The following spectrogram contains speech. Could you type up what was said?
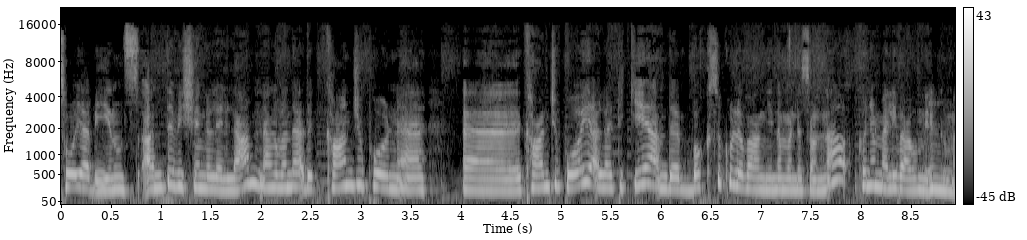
சோயா பீன்ஸ் அந்த விஷயங்கள் எல்லாம் நாங்க வந்து அது காஞ்சு போன காஞ்சு போய் அல்லாட்டிக்கு அந்த பாக்ஸுக்குள்ள வாங்கினோம்னு சொன்னா கொஞ்சம் மலிவாகவும் இருக்கும்.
